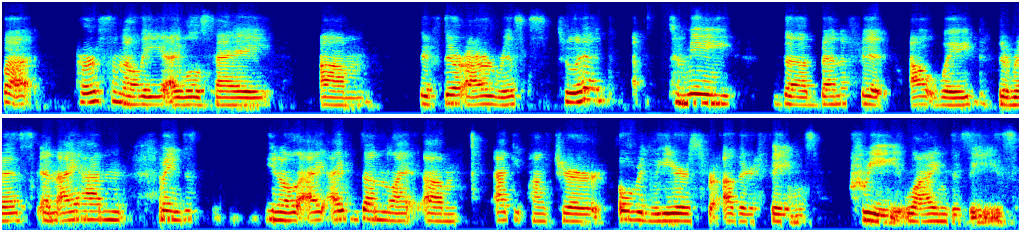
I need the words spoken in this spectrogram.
but personally, I will say um, if there are risks to it, to me, the benefit outweighed the risk. And I hadn't, I mean, just, you know, I, I've done like um, acupuncture over the years for other things pre Lyme disease,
